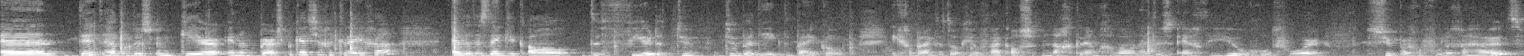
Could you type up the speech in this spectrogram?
En dit heb ik dus een keer in een perspakketje gekregen. En dit is denk ik al de vierde tube die ik erbij koop. Ik gebruik het ook heel vaak als nachtcreme gewoon. Het is echt heel goed voor super gevoelige huid.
